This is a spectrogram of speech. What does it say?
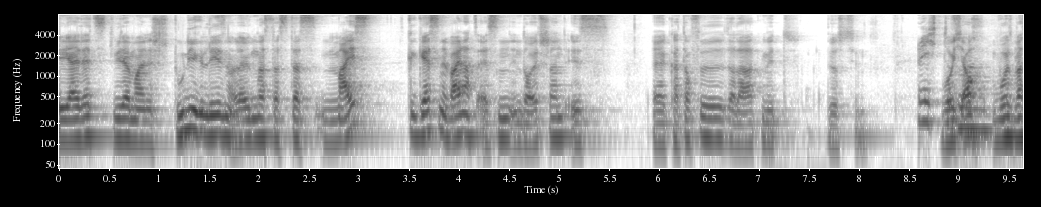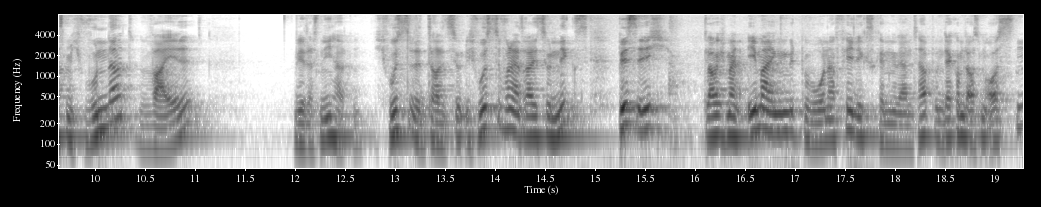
äh, ja letzt wieder mal eine Studie gelesen oder irgendwas, dass das meist gegessene Weihnachtsessen in Deutschland ist äh, Kartoffelsalat mit Würstchen. Echt? Wo ich auch, wo, was mich wundert, weil wir das nie hatten. Ich wusste, der Tradition, ich wusste von der Tradition nichts, bis ich glaube ich, meinen ehemaligen Mitbewohner Felix kennengelernt habe und der kommt aus dem Osten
